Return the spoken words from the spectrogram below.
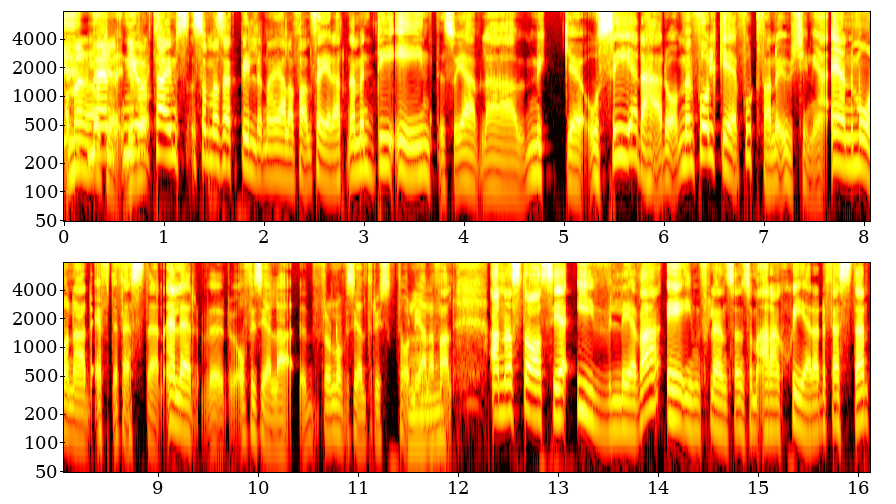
Ja, men, Men det New var- York Times som har sett bilderna i alla fall säger att nej men det är inte så jävla mycket att se det här då. Men folk är fortfarande ursinniga en månad efter festen, eller eh, officiella, från officiellt ryskt håll i alla Mm. fall. Anastasia Ivleva är influensen som arrangerade festen.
